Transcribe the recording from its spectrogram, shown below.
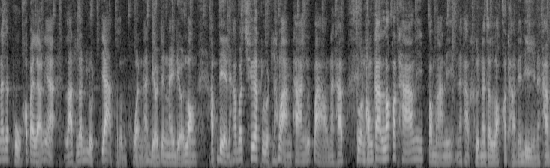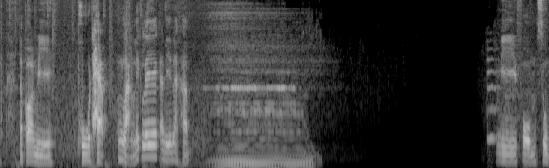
น่าจะผูกเข้าไปแล้วเนี่ยรัดแล้วหลุดยากพอสมควรนะเดี๋ยวยังไงเดี๋ยวลองอัปเดตนะครับว่าเชือกหลุดระหว่างทางหรือเปล่านะครับ ส่วนของการล็อกข้อเท้านี่ประมาณนี้นะครับคือน่าจะล็อกข้อเท้าได้ดีนะครับ แล้วก็มีพูแท็บข้างหลังเล็ก ๆ อันนี้นะครับ มีโฟม Zoom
